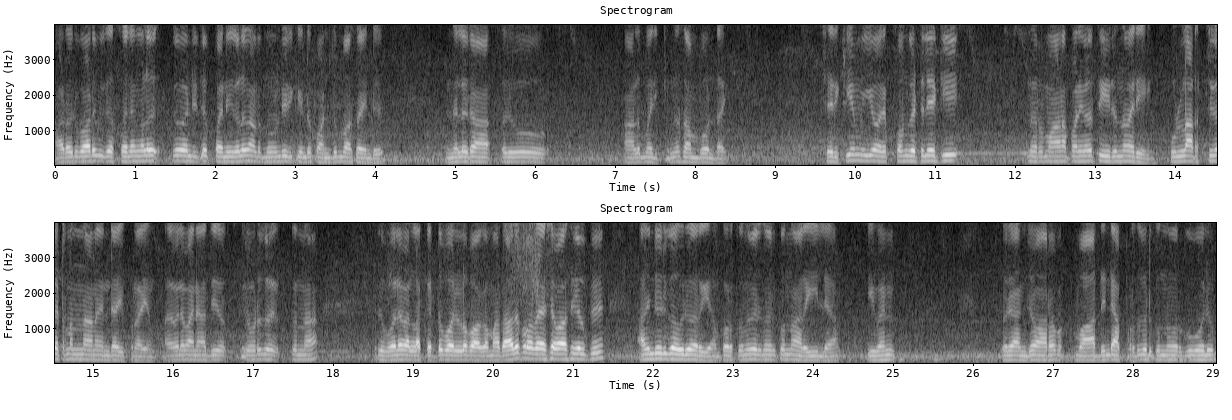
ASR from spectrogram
അവിടെ ഒരുപാട് വികസനങ്ങൾക്ക് വേണ്ടിയിട്ട് പണികൾ നടന്നുകൊണ്ടിരിക്കുന്നുണ്ട്. ഫണ്ടും പാസ്സായിട്ടുണ്ട്. ഇന്നലെ ഒരു ഒരു ആൾ മരിക്കുന്ന സംഭവം ഉണ്ടായി. ശരിക്കും ഈ ഒരപ്പം കെട്ടിലേക്ക് നിർമ്മാണ പണികൾ തീരുന്നവരെ ഫുൾ അടച്ചു കെട്ടണം എന്നാണ് എന്റെ അഭിപ്രായം. അതുപോലെ വനാധിപതിയോട് കേൾക്കുന്ന ഇതുപോലെ വെള്ളക്കെട്ട് പോലുള്ള ഭാഗം. അതാത് പ്രദേശവാസികൾക്ക് അതിന്റെ ഒരു ഗൗരവം അറിയാം. പുറത്തുനിന്ന് വരുന്നവർക്കൊന്നും അറിയില്ല. ഈവൻ ഒരു അഞ്ചോ ആറോ വാർഡിന്റെ അപ്പുറത്ത് കിടക്കുന്നവർക്ക് പോലും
